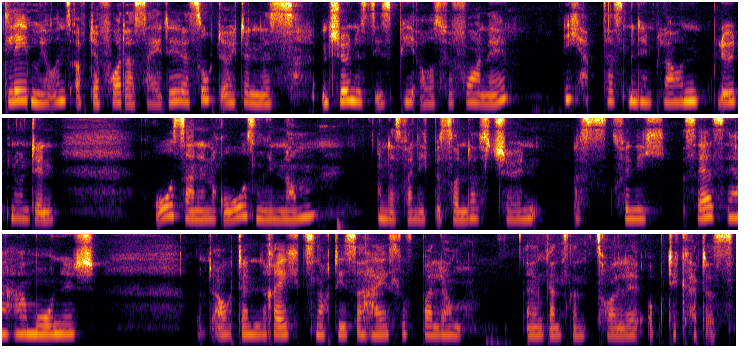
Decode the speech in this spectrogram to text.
kleben wir uns auf der Vorderseite. Das sucht ihr euch dann das, ein schönes DSP aus für vorne. Ich habe das mit den blauen Blüten und den rosanen Rosen genommen. Und das fand ich besonders schön. Das finde ich sehr, sehr harmonisch. Und auch dann rechts noch dieser Heißluftballon. Eine ganz, ganz tolle Optik hat es.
